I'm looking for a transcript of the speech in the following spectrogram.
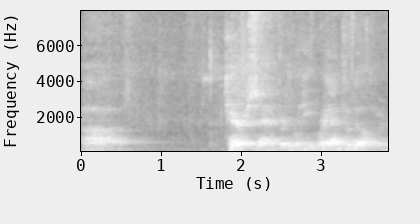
Uh, Terry Sanford, when he ran for governor,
